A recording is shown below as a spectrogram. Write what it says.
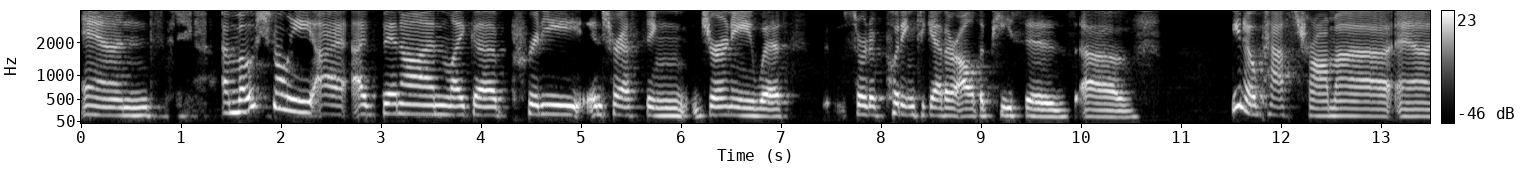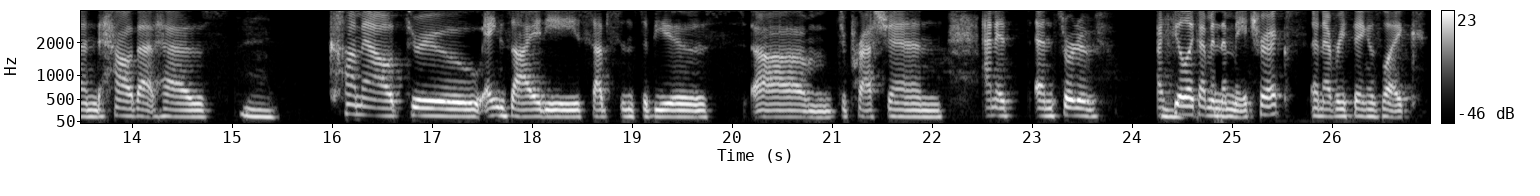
and emotionally, I, I've been on like a pretty interesting journey with sort of putting together all the pieces of you know past trauma and how that has mm come out through anxiety, substance abuse, um, depression, and it's and sort of I feel like I'm in the matrix and everything is like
